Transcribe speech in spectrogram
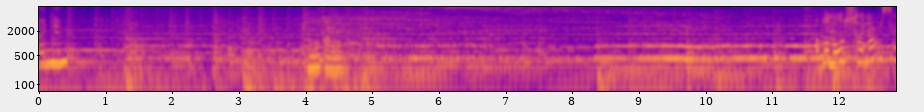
Annem Ne oldu annem? Söyler misin?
